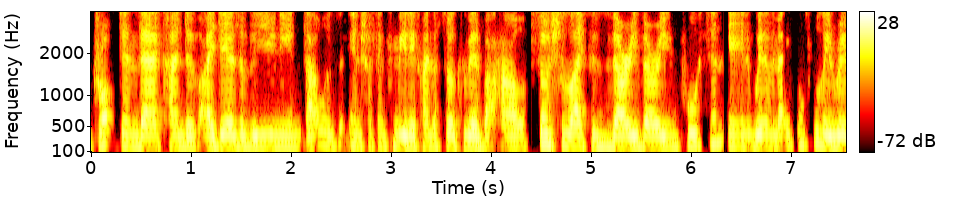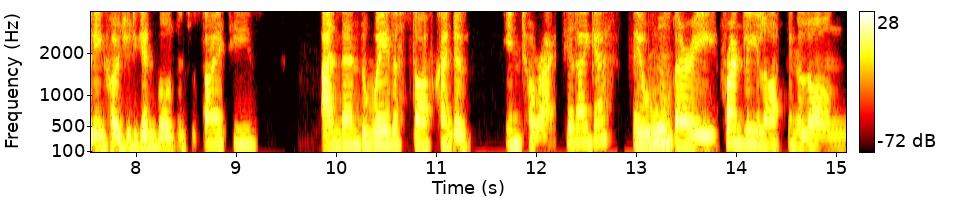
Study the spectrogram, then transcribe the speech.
dropped in their kind of ideas of the union. That was interesting for me. They kind of spoke a bit about how social life is very, very important in within the medical school. They really encourage you to get involved in societies. And then the way the staff kind of interacted, I guess. They were mm-hmm. all very friendly, laughing along,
